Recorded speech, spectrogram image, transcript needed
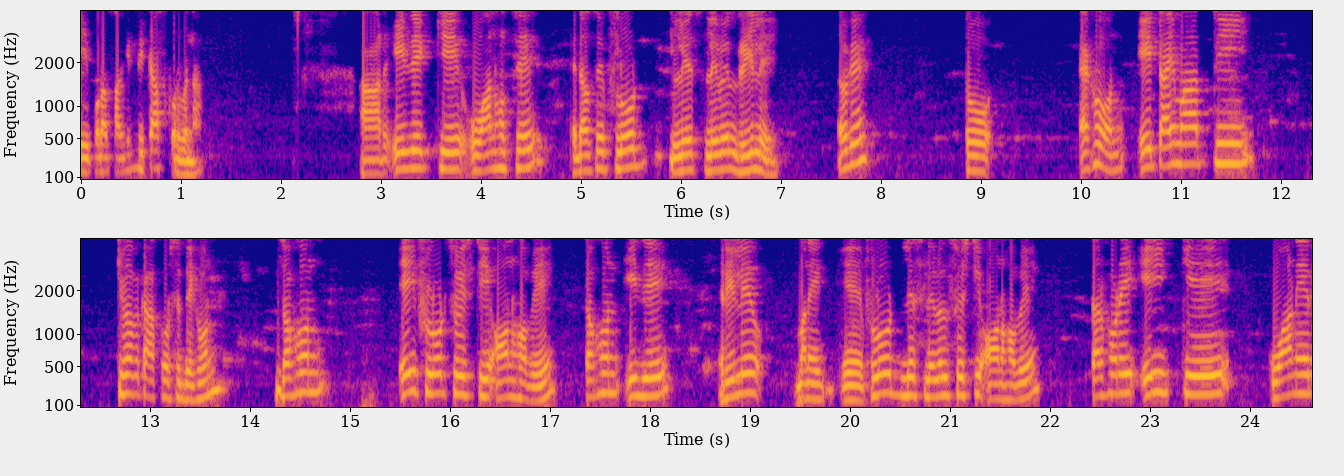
এই পুরো সার্কিটটি কাজ করবে না। আর এই যে কে ওয়ান হচ্ছে, এটা হচ্ছে ফ্লোর লেস লেভেল রিলে ওকে তো এখন এই টাইমারটি কীভাবে কাজ করছে দেখুন। যখন এই ফ্লোর সুইচটি অন হবে, তখন এই যে রিলে মানে ফ্লোর লেস লেভেল সুইচটি অন হবে, তারপরে এই কে ওয়ানের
